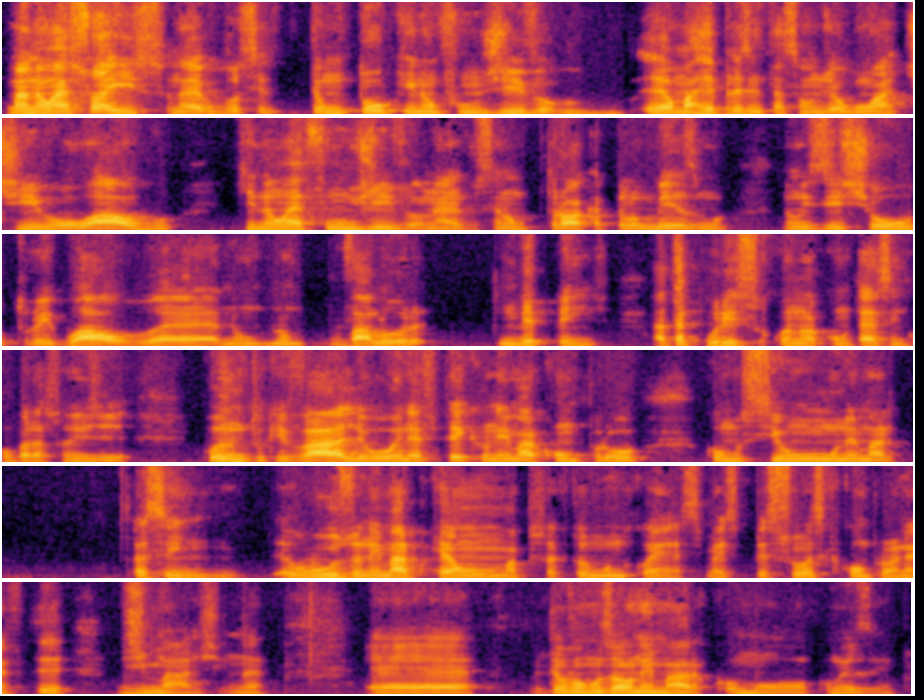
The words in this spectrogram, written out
Mas não é só isso, né? Você ter um token não fungível é uma representação de algum ativo ou algo que não é fungível, né? Você não troca pelo mesmo, não existe outro igual, é, não, não, o valor independe. Até por isso, quando acontecem comparações de quanto que vale o NFT que o Neymar comprou, como se um o Neymar. Assim, eu uso o Neymar porque é uma pessoa que todo mundo conhece, mas pessoas que compram NFT de imagem, né? É, então vamos usar o Neymar como, como exemplo.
